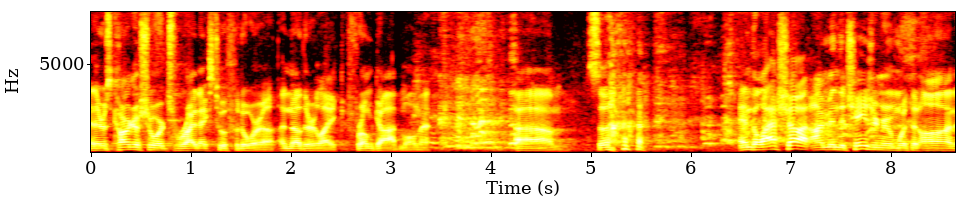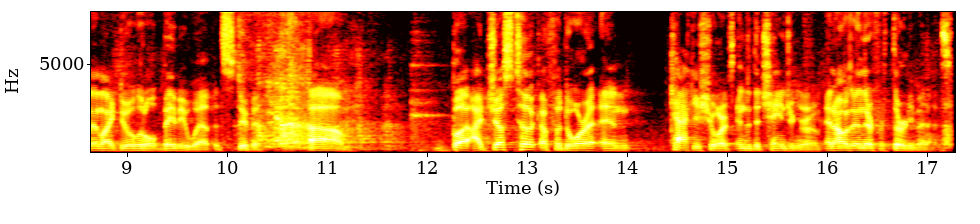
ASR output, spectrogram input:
and there was cargo shorts right next to a fedora, another like from God moment. Um, so, and the last shot, I'm in the changing room with it on and like do a little baby whip. It's stupid. Um, but I just took a fedora and khaki shorts into the changing room, and I was in there for 30 minutes.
